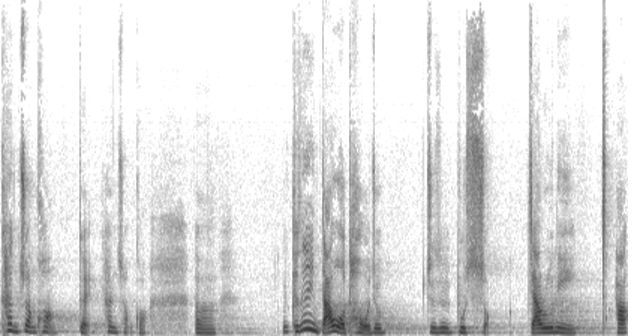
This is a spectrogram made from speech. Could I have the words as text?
看状况，对，看状况。嗯，可是你打我头，我就就是不爽。假如你好，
